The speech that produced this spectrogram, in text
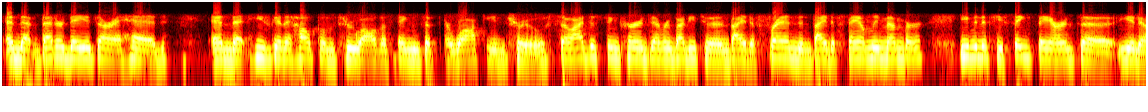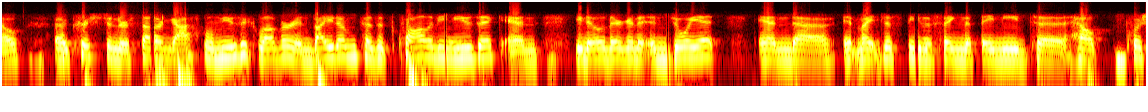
and that better days are ahead, and that He's going to help them through all the things that they're walking through. So I just encourage everybody to invite a friend, invite a family member, even if you think they aren't a, you know, a Christian or Southern gospel music lover, invite them because it's quality music, and you know they're going to enjoy it and uh, it might just be the thing that they need to help push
